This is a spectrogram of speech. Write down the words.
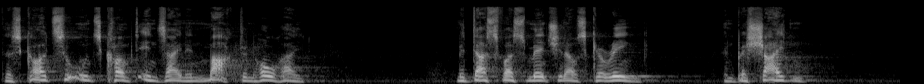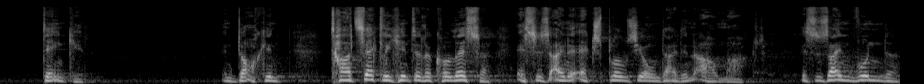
Dass Gott zu uns kommt in seinen Macht und Hoheit. Mit das, was Menschen aus gering und bescheiden denken. Und doch in, tatsächlich hinter der Kulisse, es ist eine Explosion deinen Allmacht. Es ist ein Wunder.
